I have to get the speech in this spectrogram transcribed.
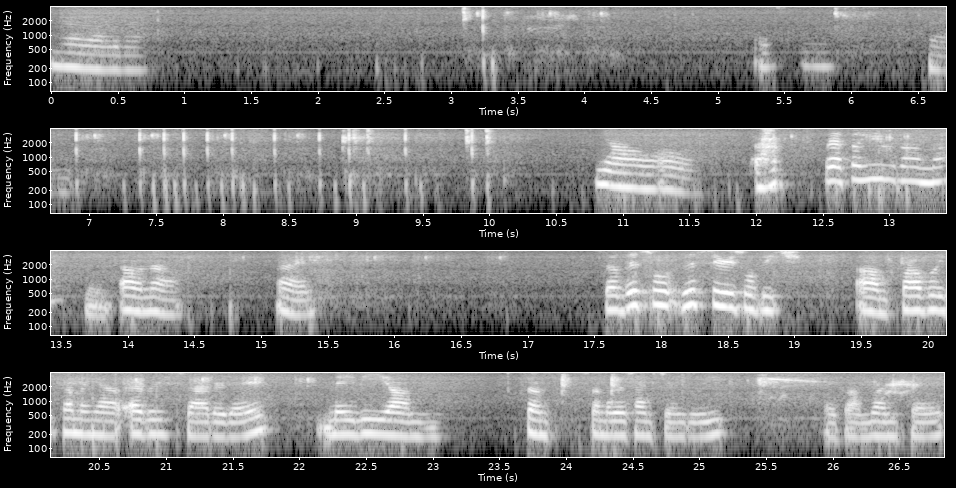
No, no, no. No, oh. Wait, I thought he was on my team. Oh, no. Alright. So this will this series will be um, probably coming out every Saturday. Maybe um, some some other times during the week, like on Wednesdays.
